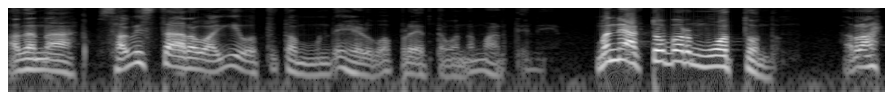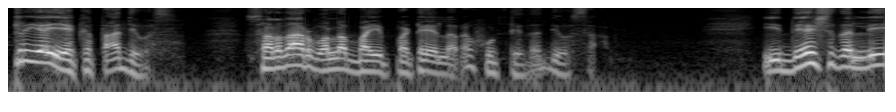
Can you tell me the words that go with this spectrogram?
ಅದನ್ನು ಸವಿಸ್ತಾರವಾಗಿ ಇವತ್ತು ತಮ್ಮ ಮುಂದೆ ಹೇಳುವ ಪ್ರಯತ್ನವನ್ನು ಮಾಡ್ತೀನಿ. ಮೊನ್ನೆ ಅಕ್ಟೋಬರ್ ಮೂವತ್ತೊಂದು, ರಾಷ್ಟ್ರೀಯ ಏಕತಾ ದಿವಸ. ಸರ್ದಾರ್ ವಲ್ಲಭಭಾಯಿ ಪಟೇಲರ ಹುಟ್ಟಿದ ದಿವಸ. ಈ ದೇಶದಲ್ಲಿ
